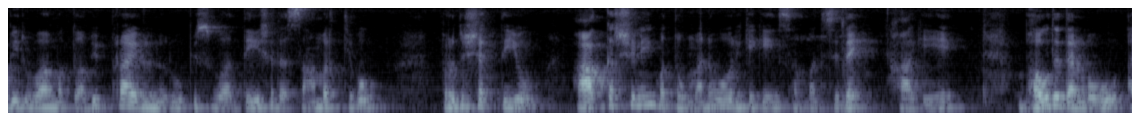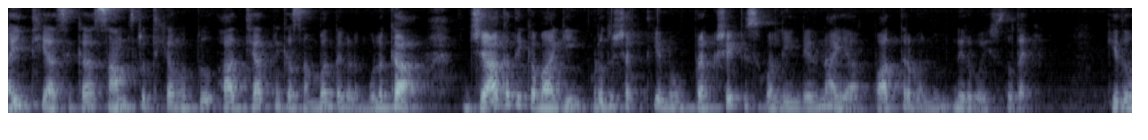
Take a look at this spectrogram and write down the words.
ಬೀರುವ ಮತ್ತು ಅಭಿಪ್ರಾಯಗಳನ್ನು ರೂಪಿಸುವ ದೇಶದ ಸಾಮರ್ಥ್ಯವು, ಮೃದುಶಕ್ತಿಯು ಆಕರ್ಷಣೆ ಮತ್ತು ಮನವೊಲಿಕೆಗೆ ಸಂಬಂಧಿಸಿದೆ. ಹಾಗೆಯೇ ಬೌದ್ಧ ಧರ್ಮವು ಐತಿಹಾಸಿಕ, ಸಾಂಸ್ಕೃತಿಕ ಮತ್ತು ಆಧ್ಯಾತ್ಮಿಕ ಸಂಬಂಧಗಳ ಮೂಲಕ ಜಾಗತಿಕವಾಗಿ ಮೃದುಶಕ್ತಿಯನ್ನು ಪ್ರಕ್ಷೇಪಿಸುವಲ್ಲಿ ನಿರ್ಣಾಯ ಪಾತ್ರವನ್ನು ನಿರ್ವಹಿಸುತ್ತದೆ. ಇದು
